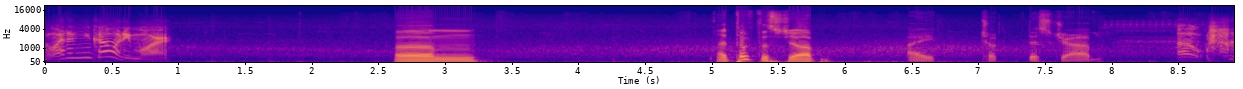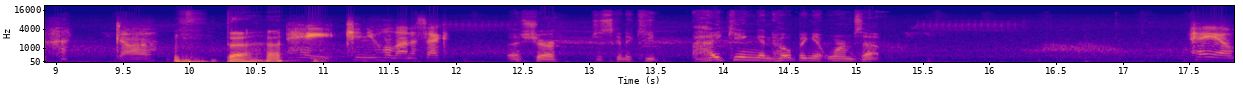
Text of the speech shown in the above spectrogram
Why don't you go anymore? Um, I took this job. I took this job. Oh, duh. Duh. Hey, can you hold on a sec? Uh, sure. Just gonna keep hiking and hoping it warms up. Heyo.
